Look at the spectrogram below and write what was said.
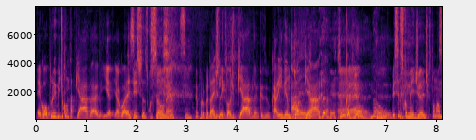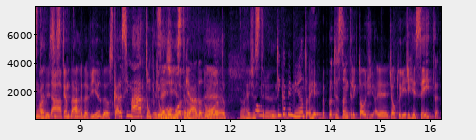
É igual proibir de contar piada. E, e agora existe essa discussão, sim, né? Sim. É propriedade intelectual de piada. Quer dizer, o cara inventou ah, a é? piada. Você nunca é, viu? Não. Vê esses comediantes que estão na moda, esse stand-up tá. da vida, os caras se matam, porque Eles um roubou a piada do é, outro. Estão registrando. Não, não, tem cabimento. Proteção intelectual de, é, de autoria de receita.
